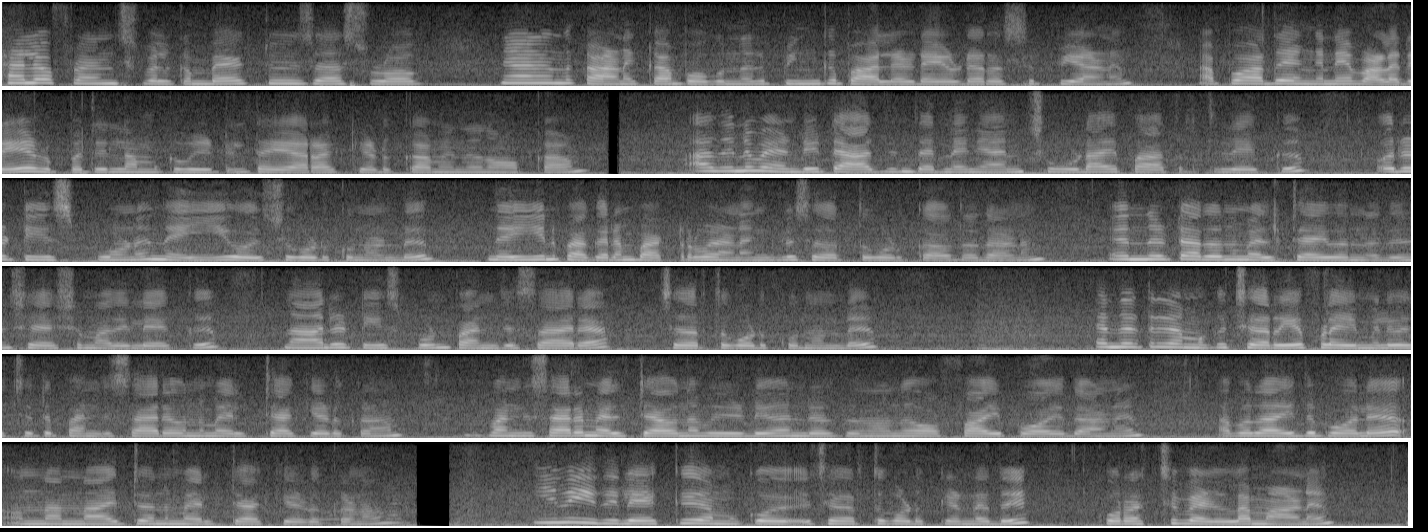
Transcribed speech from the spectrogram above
Hello friends welcome back to Isa's vlog ഞാനിന്ന് കാണിക്കാൻ പോകുന്നത് പിങ്ക് പാലടയുടെ റെസിപ്പിയാണ് അപ്പോൾ അത് എങ്ങനെ വളരെ എളുപ്പത്തിൽ നമുക്ക് വീട്ടിൽ തയ്യാറാക്കിയെടുക്കാമെന്ന് നോക്കാം. അതിന് വേണ്ടിയിട്ട് ആദ്യം തന്നെ ഞാൻ ചൂടായ പാത്രത്തിലേക്ക് ഒരു ടീസ്പൂണ് നെയ്യ് ഒഴിച്ച് കൊടുക്കുന്നുണ്ട്. നെയ്യിന് പകരം ബട്ടർ വേണമെങ്കിൽ ചേർത്ത് കൊടുക്കാവുന്നതാണ്. എന്നിട്ട് അതൊന്ന് മെൽറ്റായി വന്നതിന് ശേഷം അതിലേക്ക് നാല് ടീസ്പൂൺ പഞ്ചസാര ചേർത്ത് കൊടുക്കുന്നുണ്ട്. എന്നിട്ട് നമുക്ക് ചെറിയ ഫ്ലെയിമിൽ വെച്ചിട്ട് പഞ്ചസാര ഒന്ന് മെൽറ്റാക്കി എടുക്കണം. പഞ്ചസാര മെൽറ്റാവുന്ന വീഡിയോ എന്റെ അടുത്ത് നിന്ന് ഓഫായി പോയതാണ്. അപ്പോൾ ഇതുപോലെ ഒന്ന് നന്നായിട്ട് ഒന്ന് മെൽറ്റാക്കി എടുക്കണം. ഇനി ഇതിലേക്ക് നമുക്ക് ചേർത്ത് കൊടുക്കേണ്ടത് കുറച്ച് വെള്ളമാണ്.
